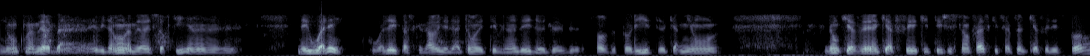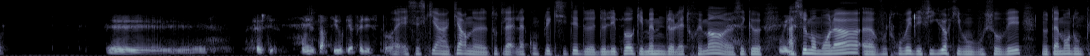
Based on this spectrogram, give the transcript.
Donc ma mère, ben évidemment, ma mère est sortie. Hein, mais où aller? Où aller? Parce que la rue des Latons était blindée de, de, de forces de police, de camions. Donc il y avait un café qui était juste en face, qui s'appelait le Café des Sports. Et on est parti au Café des Sports. et c'est ce qui incarne euh, toute la, complexité de, l'époque et même de l'être humain, euh, c'est que à ce moment-là, euh, vous trouvez des figures qui vont vous sauver, notamment donc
